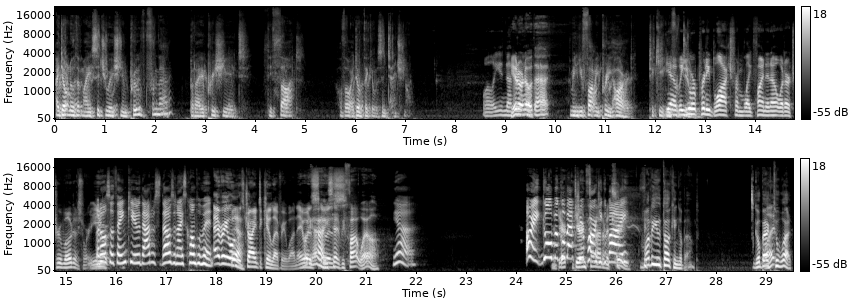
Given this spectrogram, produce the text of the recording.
I don't know that my situation improved from that, but I appreciate the thought, although I don't think it was intentional. Well, you never. You don't know that. I mean, you fought me pretty hard to keep me Yeah, but you were pretty blocked from like finding out what our true motives were. You but were- also, thank you. That was that was a nice compliment. Everyone Yeah. was trying to kill everyone. It Oh, was. yeah, it he was said we fought well. Yeah. All right, go but go Deer- back to your Deeren fell party. of a Goodbye. tree. What are you talking about? Go back What? to what?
